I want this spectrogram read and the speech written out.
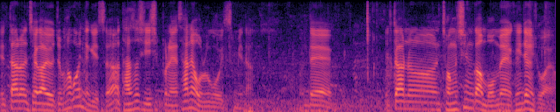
일단은 제가 요즘 하고 있는 게 있어요. 5시 20분에 산에 오르고 있습니다. 근데 일단은 정신과 몸에 굉장히 좋아요.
